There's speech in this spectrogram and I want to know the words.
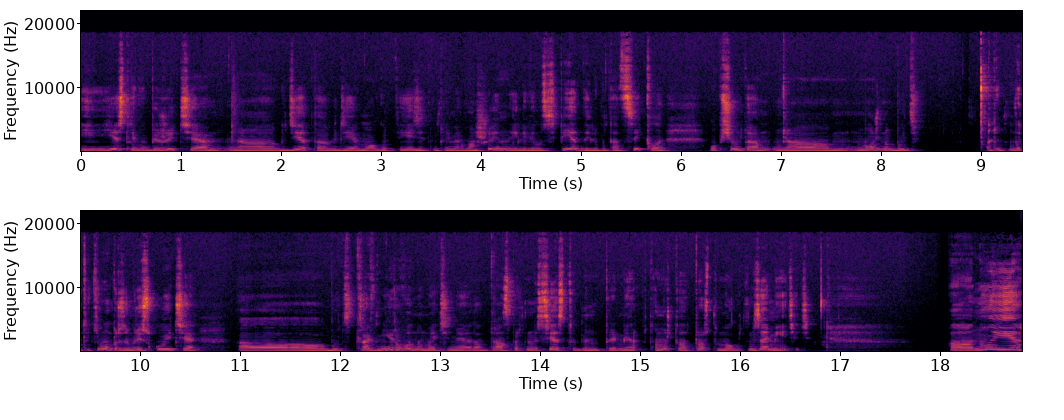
И если вы бежите э, где-то, где могут ездить, например, машины или велосипеды или мотоциклы, в общем-то, э, можно быть вы таким образом рискуете э, быть травмированным этими там, транспортными средствами, например, потому что вас просто могут не заметить. А, ну и э,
